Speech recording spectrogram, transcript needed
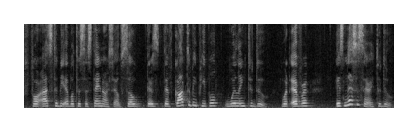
for us to be able to sustain ourselves. So there's, there've got to be people willing to do whatever is necessary to do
